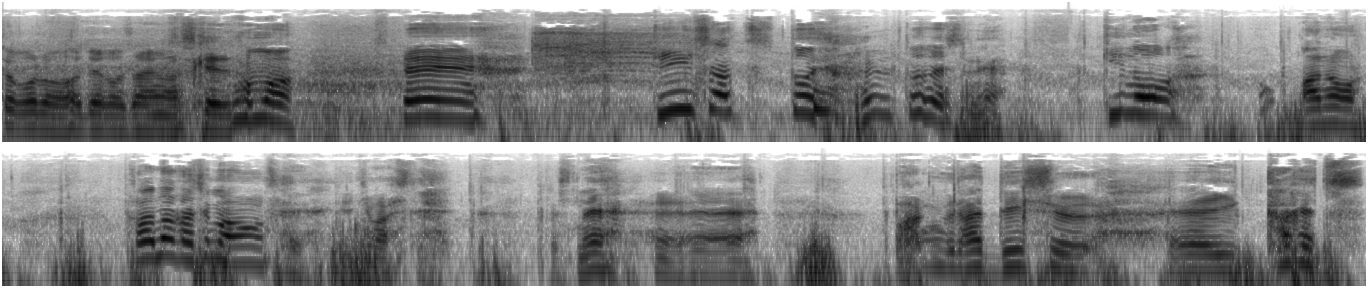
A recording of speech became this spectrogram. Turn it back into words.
ところでございますけれども、えー T シャツというとですね、昨日、あの、川中島温泉行きましてですね、えーバングラディッシュ、えー1ヶ月、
